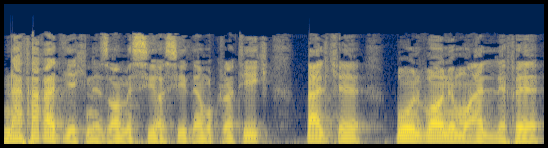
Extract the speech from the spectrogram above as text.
نه فقط یک نظام سیاسی دموکراتیک بلکه به عنوان معلفه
